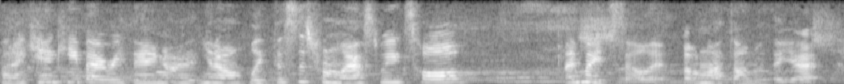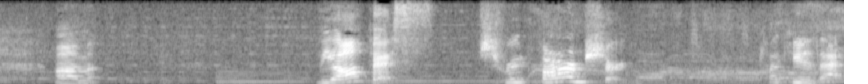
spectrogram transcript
but I can't keep everything. I, you know, like this is from last week's haul. I might sell it, but I'm not done with it yet. Um, the Office Schrute Farm shirt. How cute is that?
